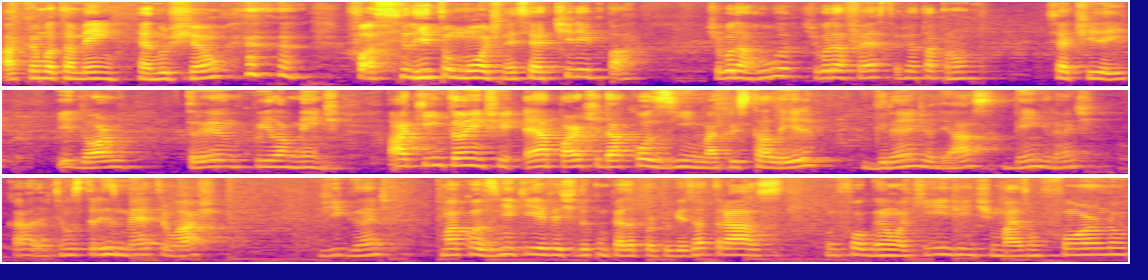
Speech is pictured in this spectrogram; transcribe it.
A cama também é no chão. Facilita um monte, né? Se atira e pá. Chegou da rua, chegou da festa, já tá pronto. Se atira aí e dorme tranquilamente. Aqui então, gente, é a parte da cozinha, uma cristaleira, grande, aliás, bem grande. Cara, deve ter uns 3 metros, eu acho gigante. Uma cozinha aqui revestida com pedra portuguesa atrás. Um fogão aqui, gente, mais um forno.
